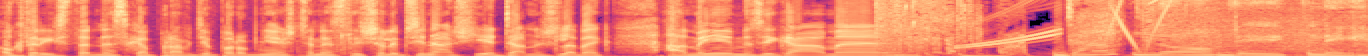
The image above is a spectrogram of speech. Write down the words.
o kterých jste dneska pravděpodobně ještě neslyšeli. Přináší je Dan Žlebek a my jim říkáme... Danoviny.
